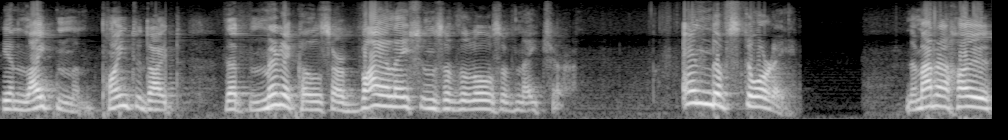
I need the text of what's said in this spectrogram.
the Enlightenment pointed out that miracles are violations of the laws of nature. End of story. No matter how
